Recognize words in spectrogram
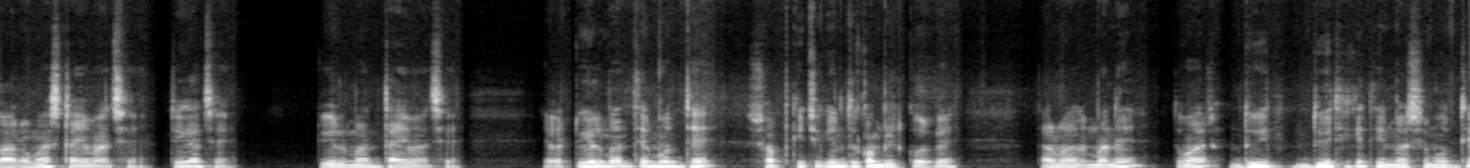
বারো মাস টাইম আছে, ঠিক আছে? টুয়েলভ মান্থ টাইম আছে। এবার টুয়েলভ মান্থের মধ্যে সব কিছু কিন্তু কমপ্লিট করবে। তার মানে তোমার দুই দুই থেকে তিন মাসের মধ্যে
